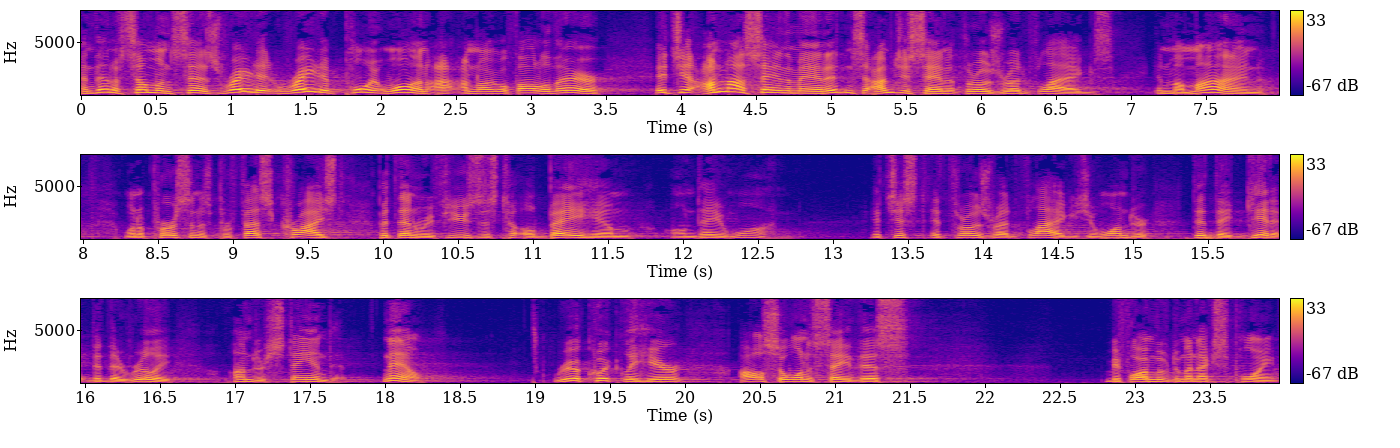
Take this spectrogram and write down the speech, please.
And then if someone says, rate it, rate it point one, I, am not going to follow there. It's I'm not saying the man isn't, I'm just saying it throws red flags in my mind when a person has professed Christ but then refuses to obey him on day one. It just, it throws red flags. You wonder, did they get it? Did they really understand it? Now, real quickly here, I also want to say this before I move to my next point,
